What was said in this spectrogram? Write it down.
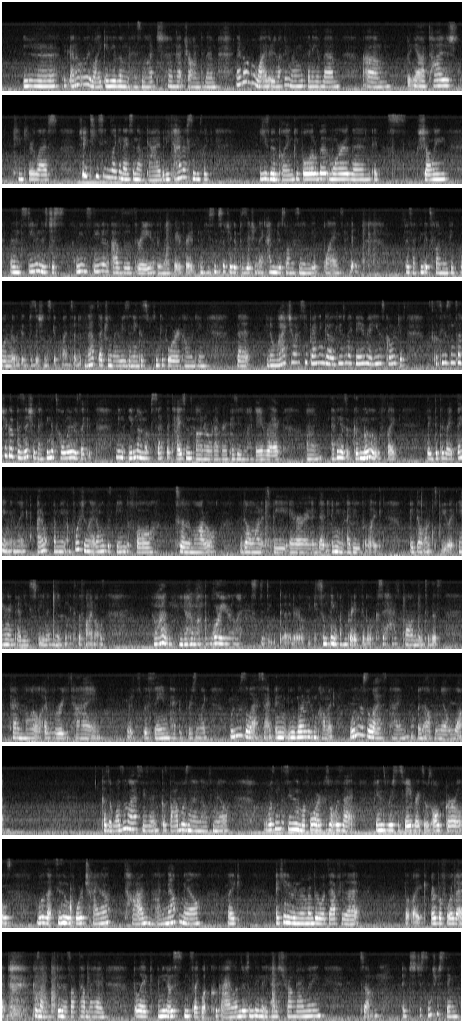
uh, like I don't really like any of them as much. I'm not drawn to them, and I don't know why. There's nothing wrong with any of them. Um, but yeah, Taj can care less. JT seems like a nice enough guy, but he kind of seems like he's been playing people a little bit more than it's showing. And Stephen is just I mean, Stephen of the three is my favorite, and he's in such a good position. I kind of just want to see him get blindsided. Because I think it's fun when people in really good positions get blindsided. And that's actually my reasoning, because some people were commenting that, you know, why did you want to see Brendan go? He was my favorite. He was gorgeous. It's because he was in such a good position. I think it's hilarious. Like, I mean, even though I'm upset that Tyson's gone or whatever, because he's my favorite, um, I think it's a good move. Like, they did the right thing. And, like, I don't, I mean, unfortunately, I don't want this game to fall to the model. I don't want it to be Erinn and Debbie. I mean, I do, but like, I don't want it to be like Erinn, Debbie, Stephen making it to the finals. I want, you know, I want the Warrior Alliance to do good or like something unpredictable because it has fallen into this kind of model every time where it's the same type of person. Like, when was the last time? And you, one of you can comment. When was the last time an alpha male won? Because it wasn't last season. Because Bob wasn't an alpha male. It wasn't the season before. Because what was that? Fans versus favorites. It was all girls. What was that season before? China, Todd, not an alpha male. Like, I can't even remember what's after that. But like, or before that, because I'm doing this off the top of my head. But like, I mean, it was since like what Cook Islands or something that you had a strong guy winning. So it's just interesting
